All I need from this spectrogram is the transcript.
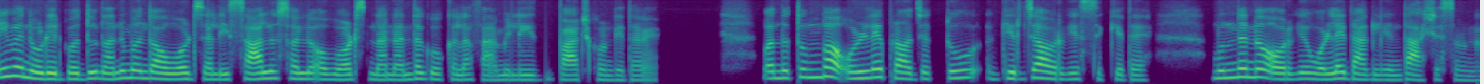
ನೀವೇ ನೋಡಿರ್ಬೋದು ನಾನು ಅವಾರ್ಡ್ಸ್ ಅಲ್ಲಿ ಸಾಲು ಸಾಲು ಅವಾರ್ಡ್ಸ್ನ ನಂದಗೋಕುಲ ಫ್ಯಾಮಿಲಿ ಬಾಚ್ಕೊಂಡಿದ್ದಾವೆ. ಒಂದು ತುಂಬ ಒಳ್ಳೆ ಪ್ರಾಜೆಕ್ಟು ಗಿರ್ಜಾ ಅವ್ರಿಗೆ ಸಿಕ್ಕಿದೆ. ಮುಂದೆನೂ ಅವ್ರಿಗೆ ಒಳ್ಳೇದಾಗಲಿ ಅಂತ ಆಶಿಸೋಣ.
